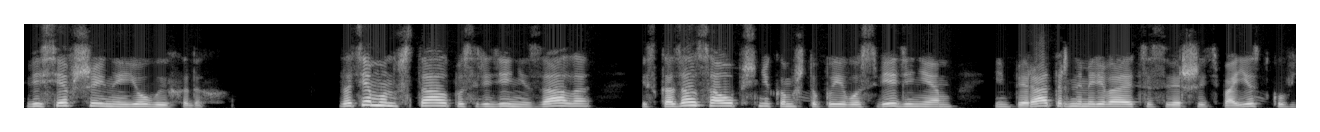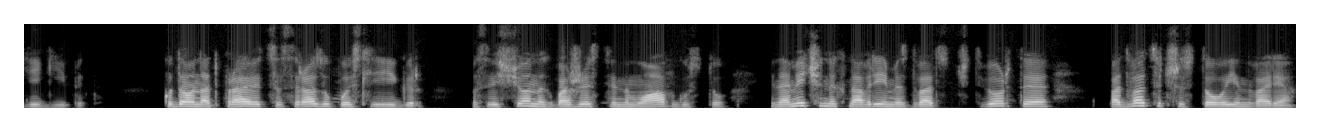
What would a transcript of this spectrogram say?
висевшие на ее выходах. Затем он встал посредине зала и сказал сообщникам, что, по его сведениям, император намеревается совершить поездку в Египет, куда он отправится сразу после игр, посвященных Божественному Августу и намеченных на время с 24 по 26 января.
